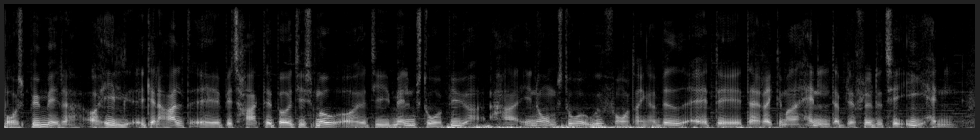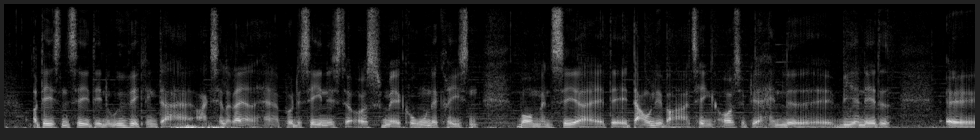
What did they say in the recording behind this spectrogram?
Vores bymidter og helt generelt øh, betragtet, både de små og de mellemstore byer, har enormt store udfordringer ved, at øh, der er rigtig meget handel, der bliver flyttet til e-handel. Og det er sådan set en udvikling, der er accelereret her på det seneste, også med coronakrisen, hvor man ser, at øh, dagligvareting også bliver handlet øh, via nettet. Øh,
